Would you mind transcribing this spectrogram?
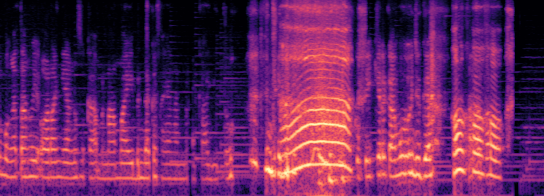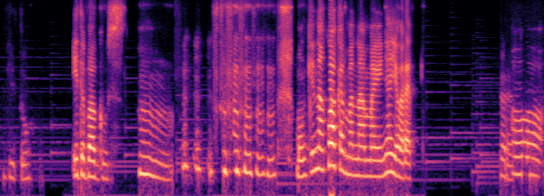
mengetahui orang yang suka menamai benda kesayangan mereka gitu. Jadi Ah, aku pikir kamu juga ho ho ho, gitu. Ide bagus. Hmm. Mungkin aku akan menamainya Yoret. Oh,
